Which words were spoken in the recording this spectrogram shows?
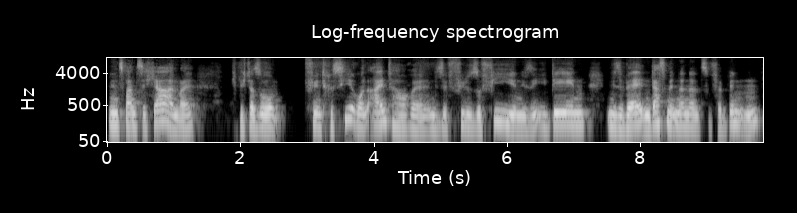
in den 20 Jahren, weil ich mich da so für interessiere und eintauche in diese Philosophie, in diese Ideen, in diese Welten, das miteinander zu verbinden,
